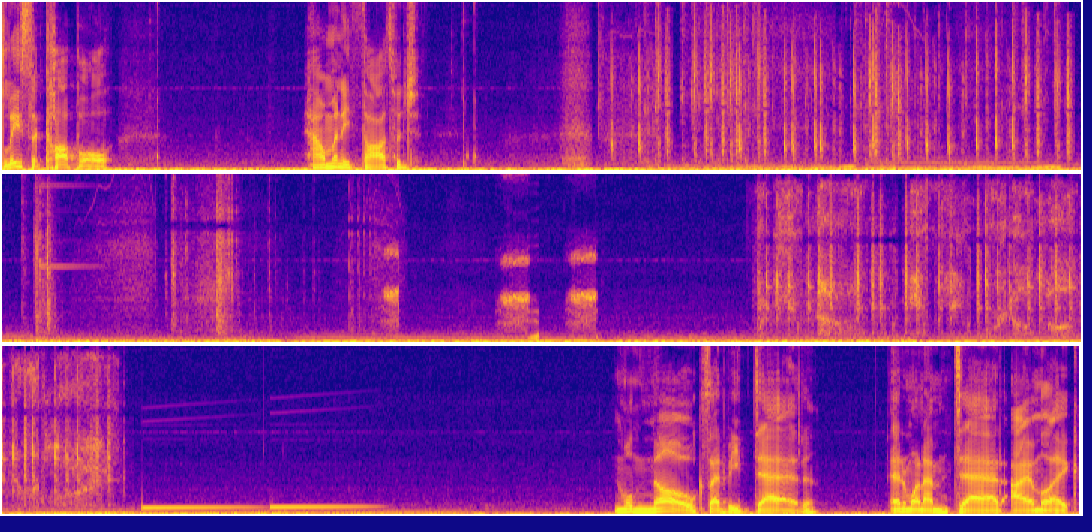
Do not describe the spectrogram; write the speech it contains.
At least a couple. How many thoughts would you... Well, no, because I'd be dead. And when I'm dead, I'm like,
